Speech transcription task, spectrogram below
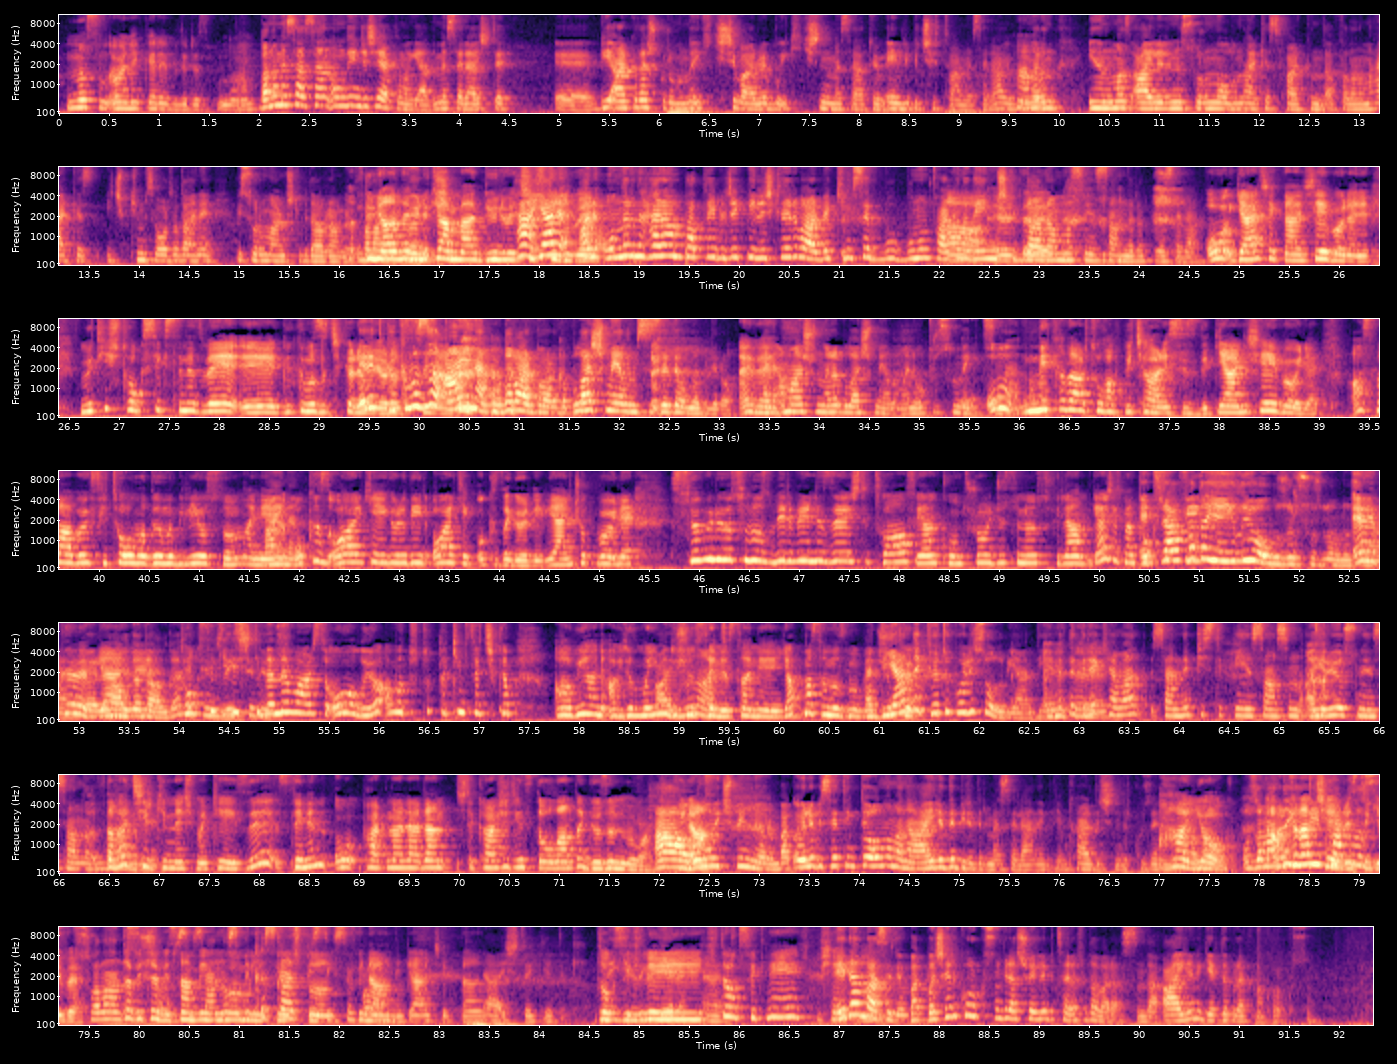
nasıl örnek verebiliriz buna? Bana mesela sen onu deyince şey aklıma geldi. Mesela işte e, bir arkadaş grubunda iki kişi var ve bu iki kişinin mesela atıyorum evli bir çift var mesela ve Hı hı. İnanılmaz ailelerinin sorunlu olduğunu herkes farkında falan ama herkes hiç kimse ortada hani bir sorun varmış gibi davranmıyor falan. Dünyanın Böyle şey. mükemmel düğünü ve Ha çifti yani gibi. hani onların her an patlayabilecek bir ilişkileri var ve kimse bu bunun farkında Aa, değilmiş evet, gibi evet. davranması insanların mesela. O gerçekten şey böyle hani müthiş toksiksiniz ve e, gıkımızı çıkaramıyoruz. Evet gıkımızı filan. aynen o da var bu arada. Bulaşmayalım size de olabilir o. Evet. Hani aman şunlara bulaşmayalım. Hani otursun ve gitsin. O ne kadar tuhaf bir çaresizlik. Yani şey böyle asla böyle fit fit olmadığını biliyorsun. Hani Aynen. o kız o erkeğe göre değil, o erkek o kıza göre değil. Yani çok böyle sömürüyorsunuz birbirinizi işte tuhaf yani kontrolcüsünüz filan. Gerçekten toksik Etrafa bir... da yayılıyor o huzursuzluğunuz Evet yani. evet Böyle yani dalga dalga. toksik ilişkide ne varsa o oluyor ama tutup da kimse çıkıp abi yani ayrılmayı mı Ayrılın düşünseniz artık. hani yapmasanız mı bu? Çünkü- diyen de kötü polis olur yani. Diyene Evet, de direkt evet. hemen sen ne pislik bir insansın, ayırıyorsun insanları falan daha gibi. çirkinleşme case'i senin o partnerlerden işte karşı cinste olan da gözün mü var Aa filan. onu hiç bilmiyorum. Bak öyle bir settingde olmamana ailede biridir mesela ne bileyim kardeşindir, kuzenindir Ha, falan. yok. O zaman da Arkadaş yuva yıkmakla çevresi gibi. falan Tabii tabii sen benim nasıl bir kıskanç pisliksin falan diye. gerçekten. Ya işte girdik. Yere. Toksiklik, Evet. toksiklik bir şey. Neyden bahsediyorum? Bak başarı korkusunun biraz şöyle bir tarafı da var aslında. Aileni geride bırakma korkusu.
